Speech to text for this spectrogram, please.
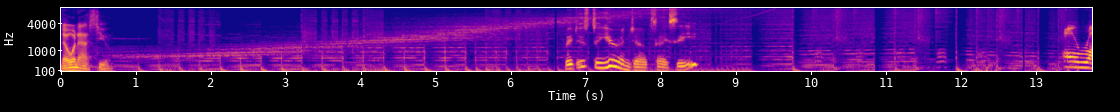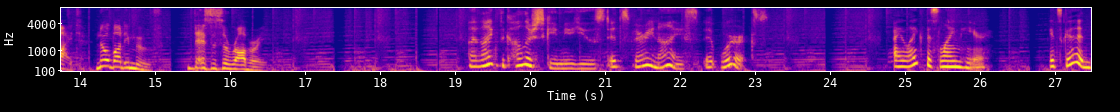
No one asked you. Reduced to urine jokes, I see. All right, nobody move. This is a robbery. I like the color scheme you used. It's very nice. It works. I like this line here. It's good.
